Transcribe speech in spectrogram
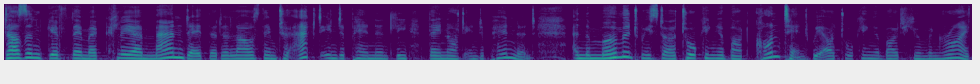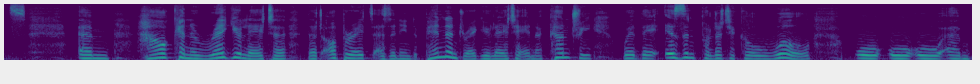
doesn't give them a clear mandate that allows them to act independently, they're not independent. And the moment we start talking about content, we are talking about human rights. Um, how can a regulator that operates as an independent regulator in a country where there isn't political will or, or, or um,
